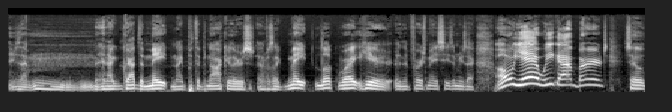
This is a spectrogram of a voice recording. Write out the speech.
he's like, mm. and I grabbed the mate and I put the binoculars. I was like, Mate, look right here. And the first mate sees him. He's like, Oh yeah, we got birds. So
